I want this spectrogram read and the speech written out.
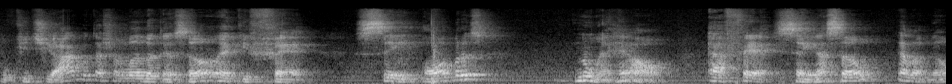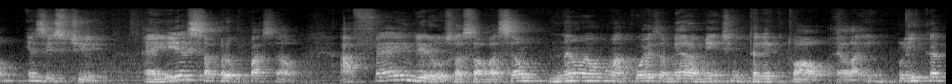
O que Tiago está chamando a atenção é que fé sem obras não é real. A fé sem ação, ela não existe. É essa a preocupação. A fé em Deus, a salvação, não é alguma coisa meramente intelectual, ela implica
